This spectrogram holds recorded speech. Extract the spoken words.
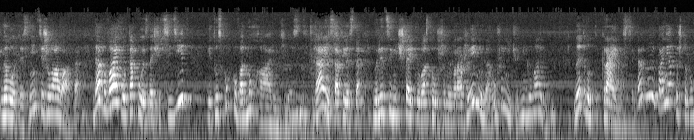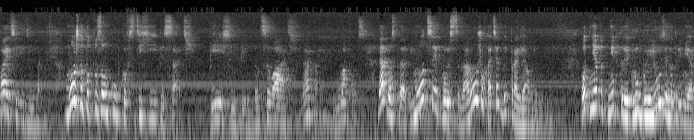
Ну вот, то есть с ним тяжеловато. Да, бывает вот такое, значит, сидит и ту скобку в одну харю ест. Да, и, соответственно, на лице мечтательно восторженное выражение, наружу ничего не говорит. Но это вот крайности, да, ну и понятно, что бывает середина. Можно под тузом кубков стихи писать, песни петь, танцевать, да, там, не вопрос. Да, просто эмоции просятся наружу, хотят быть проявленными. Вот некоторые грубые люди, например,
